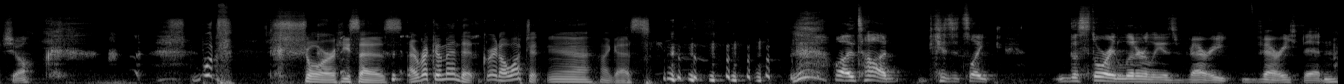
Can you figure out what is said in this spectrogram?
Sure. What? Sure, he says. I recommend it. Great, I'll watch it. Yeah, I guess. Well, it's hard because it's like the story literally is very very thin,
